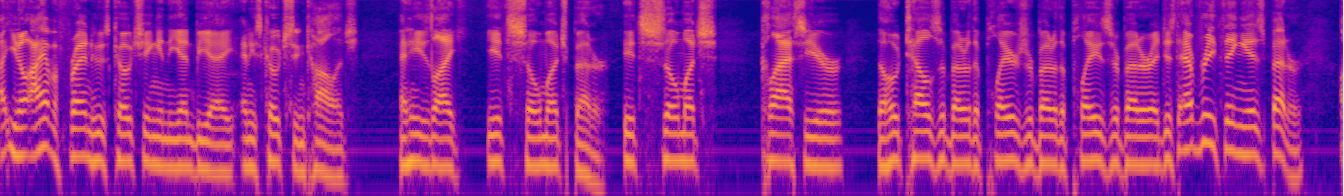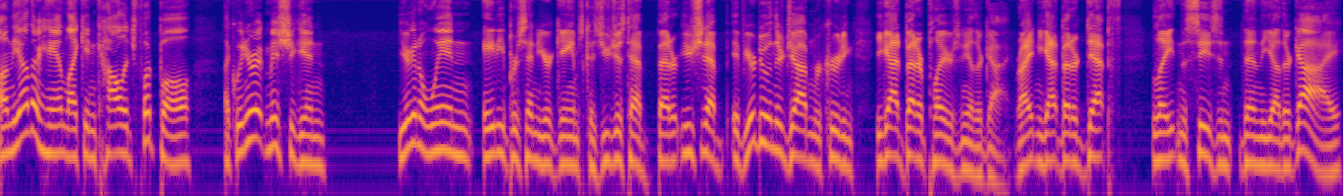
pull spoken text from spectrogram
uh, you know I have a friend who's coaching in the NBA and he's coached in college, and he's like, it's so much better. It's so much classier. The hotels are better. The players are better. The plays are better. And just everything is better. On the other hand, like in college football, like when you're at Michigan, you're going to win 80% of your games because you just have better. You should have, if you're doing their job in recruiting, you got better players than the other guy, right? And you got better depth late in the season than the other guy.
